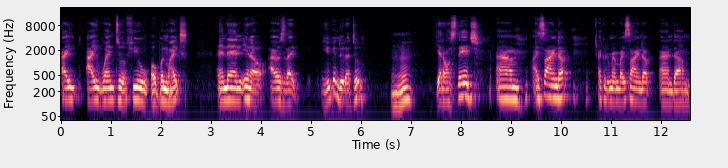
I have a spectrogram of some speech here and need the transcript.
I, I went to a few open mics, and then you know I was like, you can do that too. Get on stage. Um, I signed up. I could remember I signed up, and um,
